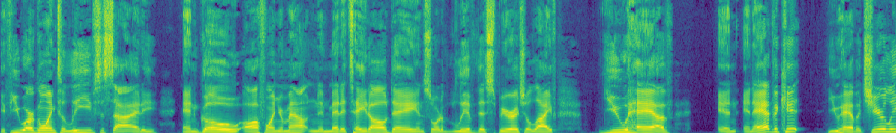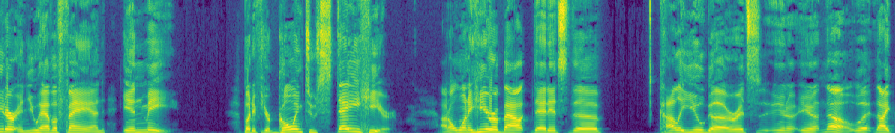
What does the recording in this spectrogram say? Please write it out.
If you are going to leave society and go off on your mountain and meditate all day and sort of live this spiritual life, you have an, an advocate, you have a cheerleader, and you have a fan in me. But if you're going to stay here, I don't want to hear about that it's the Kali Yuga or it's you know you know no like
